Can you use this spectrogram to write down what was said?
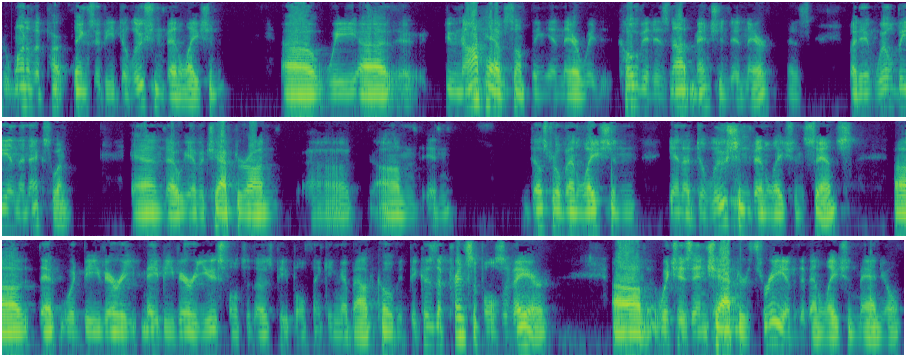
one of the things would be dilution ventilation, uh, we uh, do not have something in there. We, COVID is not mentioned in there, as, but it will be in the next one. And uh, we have a chapter on, uh, on industrial ventilation in a dilution ventilation sense uh, that would be very, may be very useful to those people thinking about COVID because the principles of air, uh, which is in chapter three of the ventilation manual,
